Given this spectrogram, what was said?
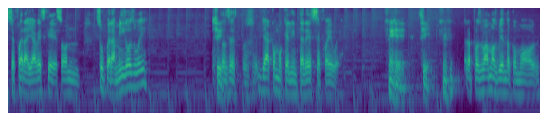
se fuera. Ya ves que son súper amigos, güey. Sí. Entonces, pues ya como que el interés se fue, güey. sí. Pero pues vamos viendo cómo,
